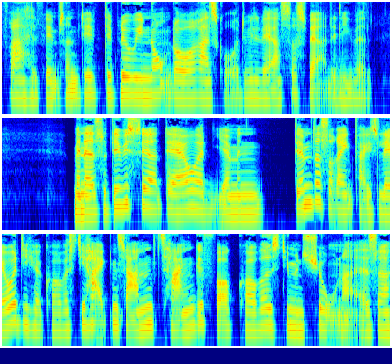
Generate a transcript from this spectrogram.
fra 90'erne. Det, det blev enormt overrasket over, at det ville være så svært alligevel. Men altså, det vi ser, det er jo, at jamen, dem, der så rent faktisk laver de her covers, de har ikke den samme tanke for coverets dimensioner. Altså,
